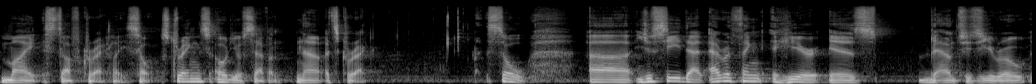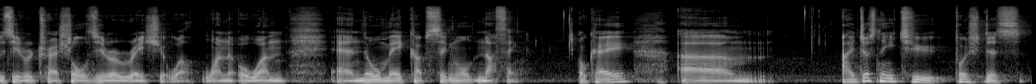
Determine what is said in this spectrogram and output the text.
my stuff correctly. So strings audio 7, now it's correct. So uh, you see that everything here is down to zero, zero threshold, zero ratio, well, 101, and no makeup signal, nothing. Okay? Um, I just need to push this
